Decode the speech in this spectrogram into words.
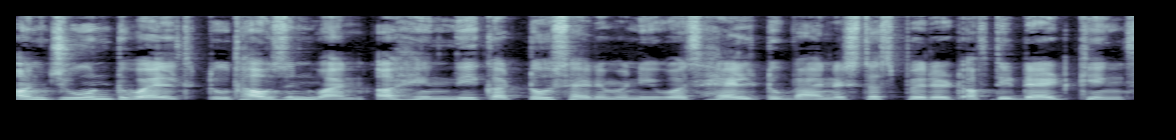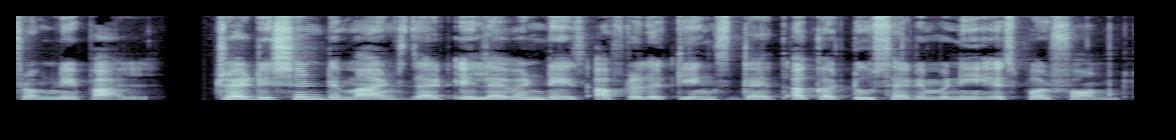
On June 12, 2001, a Hindi Kattu ceremony was held to banish the spirit of the dead king from Nepal. Tradition demands that 11 days after the king's death, a Kattu ceremony is performed.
